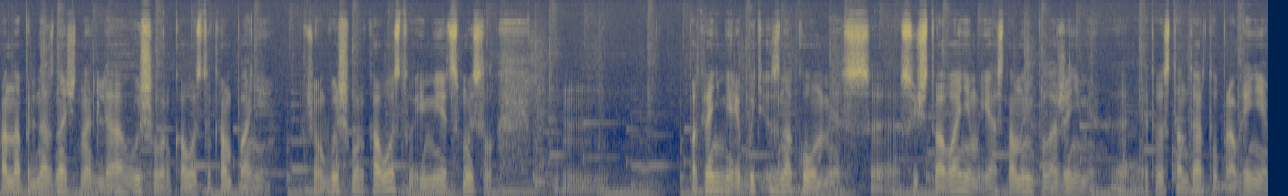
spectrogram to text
она предназначена для высшего руководства компании. Причем высшему руководству имеет смысл, по крайней мере, быть знакомыми с существованием и основными положениями э, этого стандарта управления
